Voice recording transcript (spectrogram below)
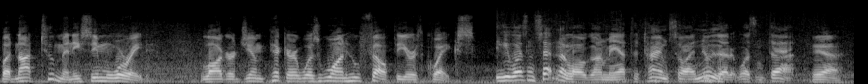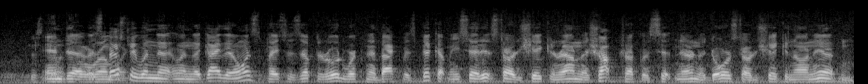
But not too many seem worried. Logger Jim Picker was one who felt the earthquakes. He wasn't setting a log on me at the time, so I knew that it wasn't that. Yeah. Just And a uh, especially rumbling. when the, when the guy that owns the place was up the road working in the back of his pickup, and he said it started shaking around. And the shop truck was sitting there, and the door started shaking on it, and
